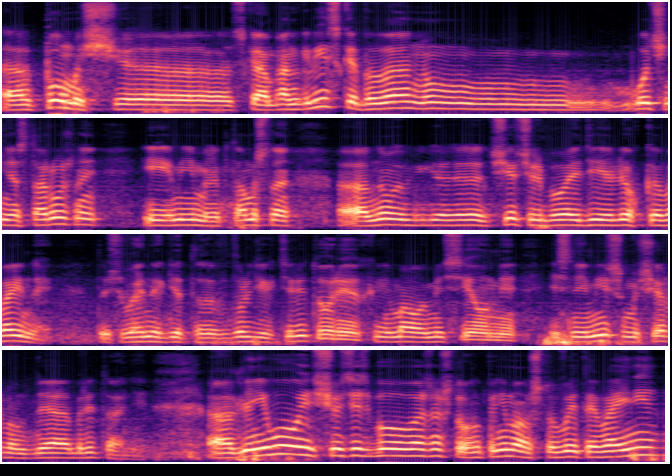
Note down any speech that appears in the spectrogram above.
помощь, э, скажем, английская была ну, очень осторожной и минимальной, потому что а, ну, э, Черчилль была идея легкой войны. То есть войны где-то в других территориях и малыми силами, и с наименьшим ущербом для Британии. А для него еще здесь было важно что? Он понимал, что в этой войне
